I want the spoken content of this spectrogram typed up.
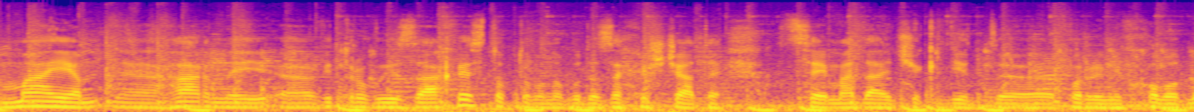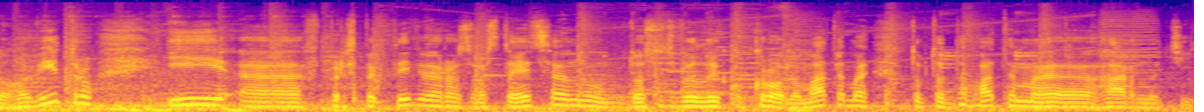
має гарний вітровий захист, тобто воно буде захищати цей майданчик від поривів холодного вітру, і е, в перспективі розростеться ну досить велику крону, матиме, тобто даватиме гарну тінь.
